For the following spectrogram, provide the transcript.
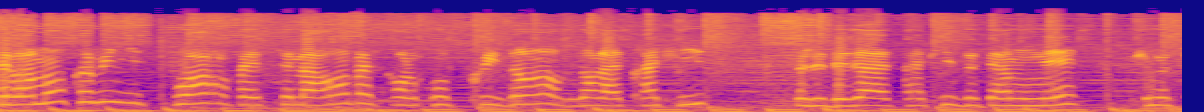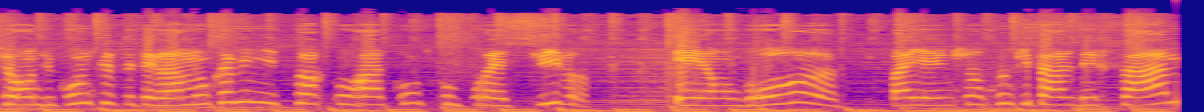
C'est vraiment comme une histoire, en fait. C'est marrant parce qu'en le construisant, en faisant la tracklist, que j'ai déjà la tracklist de terminer, je me suis rendu compte que c'était vraiment comme une histoire qu'on raconte, qu'on pourrait suivre. Et en gros, euh, bah, il y a une chanson qui parle des femmes,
